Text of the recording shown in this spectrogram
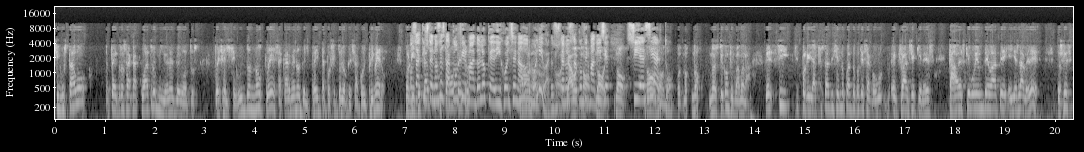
si Gustavo Petro saca 4 millones de votos, pues el segundo no puede sacar menos del 30% de lo que sacó el primero. Porque o sea ¿qué que usted nos está Petro- confirmando lo que dijo el senador no, no, Bolívar. O sea, usted nos está confirmando y no, dice, no, sí es no, cierto. No, no, no, no estoy confirmando nada. Eh, Sí, sí, porque ya tú estás diciendo cuánto fue que sacó en Francia, quien es, cada vez que voy a un debate, ella es la vedette. Entonces,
